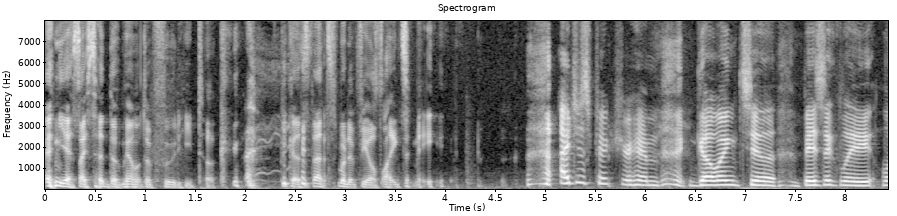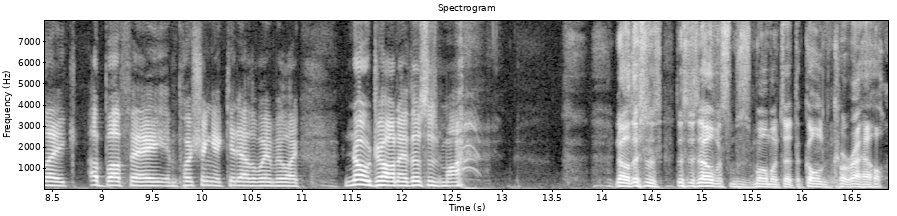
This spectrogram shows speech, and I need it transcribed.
and yes, I said the amount of food he took because that's what it feels like to me. I just picture him going to basically like a buffet and pushing a kid out of the way and be like, "No, Johnny, this is mine." No, this is this is Elvis's moment at the Golden Corral.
